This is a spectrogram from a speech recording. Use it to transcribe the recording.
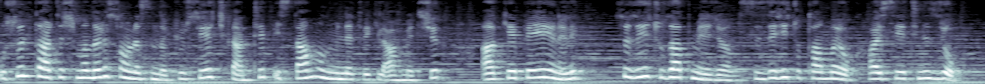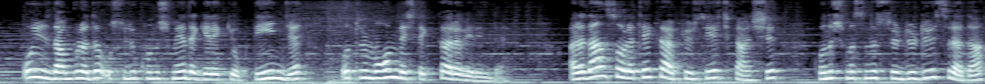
Usul tartışmaları sonrasında kürsüye çıkan tip İstanbul Milletvekili Ahmet Şık, AKP'ye yönelik sözü hiç uzatmayacağım, sizde hiç utanma yok, haysiyetiniz yok. O yüzden burada usulü konuşmaya da gerek yok deyince oturuma 15 dakika ara verildi. Aradan sonra tekrar kürsüye çıkan Şık, konuşmasını sürdürdüğü sırada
